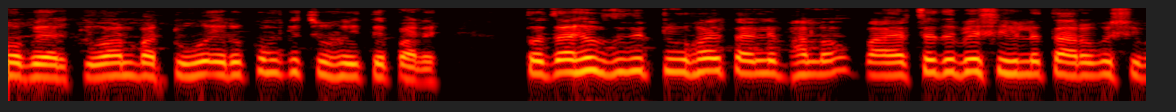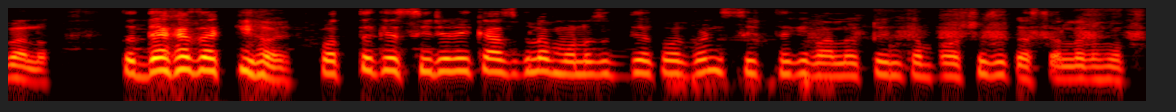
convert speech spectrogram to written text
হবে আর কি ওয়ান বা টু এরকম কিছু হইতে পারে। তো যাই হোক, যদি টু হয় তাহলে ভালো, বা এর চাইতে বেশি হলে তো আরও বেশি ভালো। তো দেখা যাক কি হয়। প্রত্যেকের সিটের এই কাজগুলো মনোযোগ দিয়ে করবেন সিট থেকে ভালো একটা ইনকাম পাওয়ার সুযোগ আছে, আল্লাহর রহমতে।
